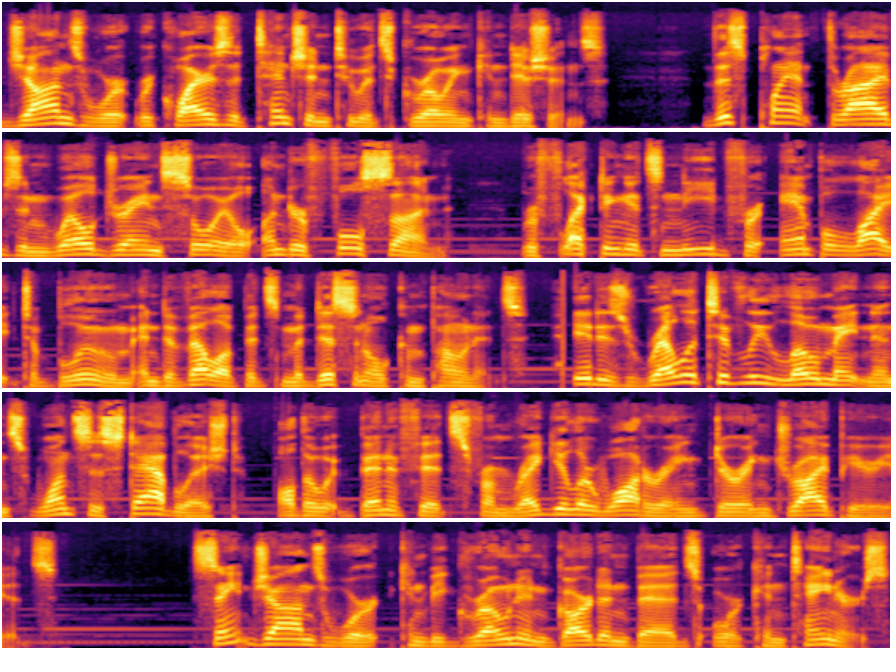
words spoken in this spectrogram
John's wort requires attention to its growing conditions. This plant thrives in well-drained soil under full sun, reflecting its need for ample light to bloom and develop its medicinal components. It is relatively low maintenance once established, although it benefits from regular watering during dry periods. St. John's wort can be grown in garden beds or containers,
